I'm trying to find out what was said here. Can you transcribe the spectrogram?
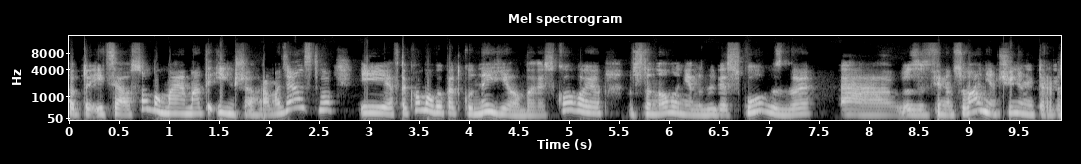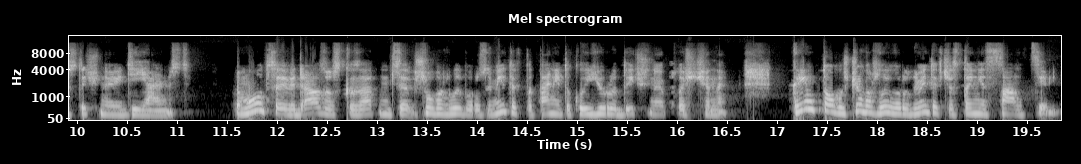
тобто і ця особа має мати інше громадянство, і в такому випадку не є обов'язковою встановленням зв'язку з, е, з фінансуванням чином терористичної діяльності. Тому це відразу сказати, це що важливо розуміти в питанні такої юридичної площини. Крім того, що важливо розуміти в частині санкцій.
